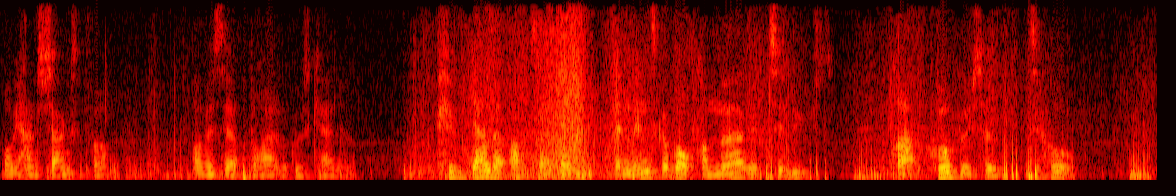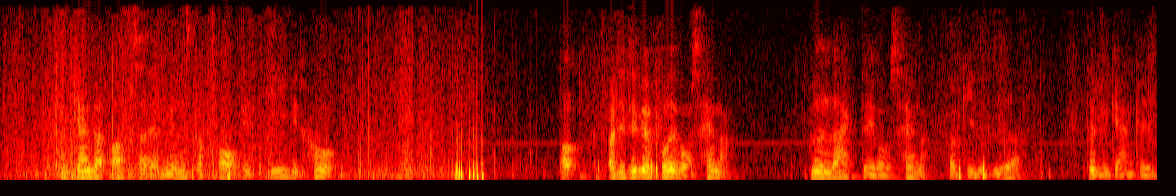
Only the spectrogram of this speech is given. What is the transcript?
hvor vi har en chance for at være med til at berøre med Guds kærlighed. Vi vil gerne være optaget af, at mennesker går fra mørke til lys, fra håbløshed til håb. Vi vil gerne være optaget af, at mennesker får et evigt håb. Og, og det er det, vi har fået i vores hænder. Gud har lagt det i vores hænder og givet det videre. Det vil vi gerne gribe.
